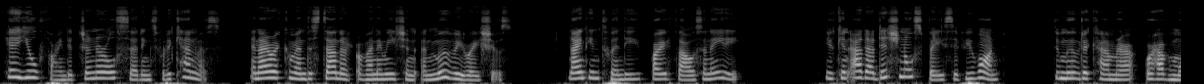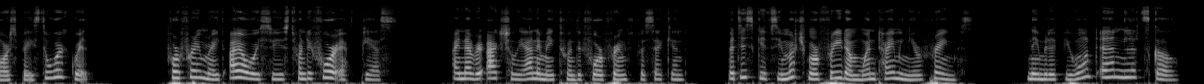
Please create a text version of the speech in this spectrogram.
Here you'll find the general settings for the canvas, and I recommend the standard of animation and movie ratios, 1920 by 1080. You can add additional space if you want, to move the camera or have more space to work with. For frame rate I always use 24 FPS. I never actually animate 24 frames per second, but this gives you much more freedom when timing your frames. Name it if you want and let's go.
